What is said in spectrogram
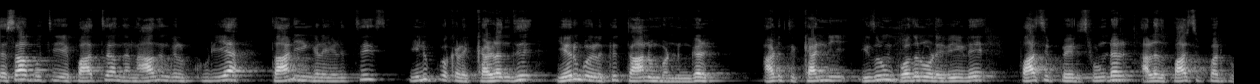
திசாபுத்தியை பார்த்து அந்த நாதங்களுக்குரிய தானியங்களை எடுத்து இனிப்புகளை கலந்து எறும்புகளுக்கு தானம் பண்ணுங்கள். அடுத்து கன்னி இதுவும் புதனோட வீடு. பாசிப்பயிர் சுண்டல் அல்லது பாசிப்பருப்பு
